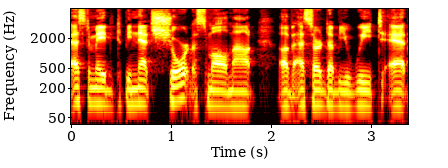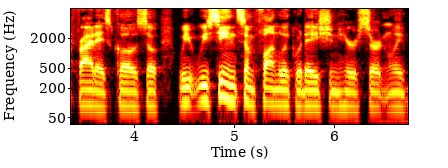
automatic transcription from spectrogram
estimated to be net short a small amount of SRW wheat at Friday's close. So we, we've seen some fund liquidation here, certainly.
